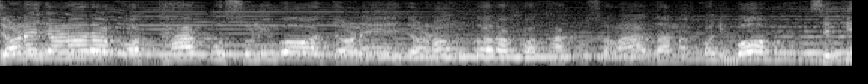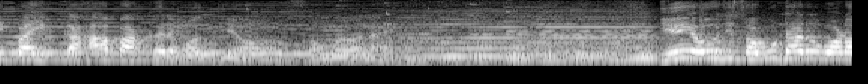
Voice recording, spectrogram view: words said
ଜଣେ ଜଣର କଥାକୁ ଶୁଣିବ ଜଣେ ଜଣଙ୍କର କଥାକୁ ସମାଧାନ କରିବ ସେଥିପାଇଁ କାହା ପାଖରେ ମଧ୍ୟ ସମୟ ନାହିଁ। ଇଏ ହେଉଛି ସବୁଠାରୁ ବଡ଼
